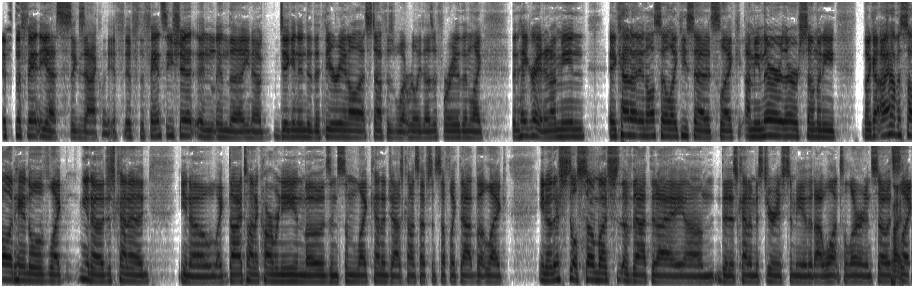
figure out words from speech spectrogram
if the fan yes exactly if if the fancy shit and and the you know digging into the theory and all that stuff is what really does it for you then like then hey great and i mean and kind of and also like you said it's like i mean there there are so many like i have a solid handle of like you know just kind of you know like diatonic harmony and modes and some like kind of jazz concepts and stuff like that but like you know there's still so much of that that i um that is kind of mysterious to me and that i want to learn and so it's Right. like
